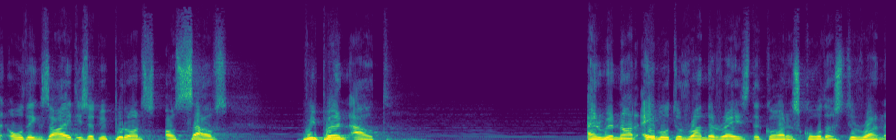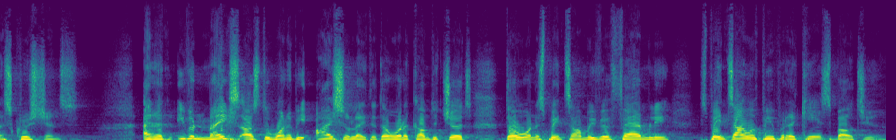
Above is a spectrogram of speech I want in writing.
and all the anxieties that we put on ourselves, we burn out. And we're not able to run the race that God has called us to run as Christians. And it even makes us to want to be isolated, don't want to come to church, don't want to spend time with your family, spend time with people that cares about you.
